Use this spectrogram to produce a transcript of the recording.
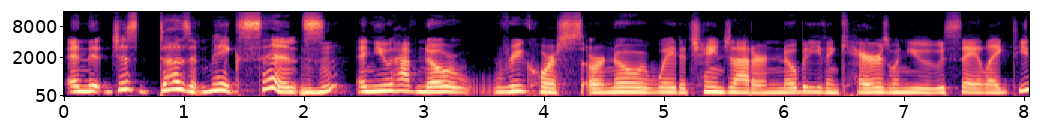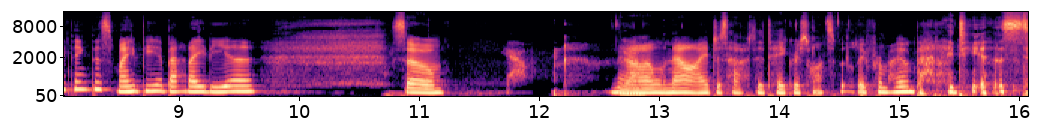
And it just doesn't make sense. Mm-hmm. And you have no recourse or no way to change that, or nobody even cares when you say, like, do you think this might be a bad idea? So, yeah. Now, now I just have to take responsibility for my own bad ideas.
